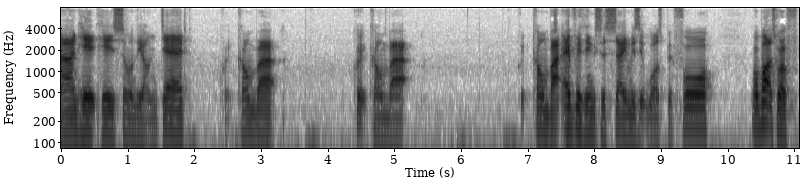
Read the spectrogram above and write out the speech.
And here, here's some of the undead. Quick combat. Quick combat. Quick combat. Everything's the same as it was before. Well, might as well. F-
